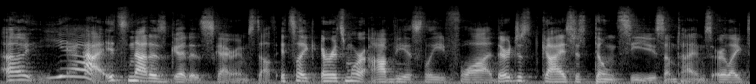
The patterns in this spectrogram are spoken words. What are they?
Uh, yeah, it's not as good as Skyrim stuff. It's like, or it's more obviously flawed. They're just guys just don't see you sometimes, or like,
